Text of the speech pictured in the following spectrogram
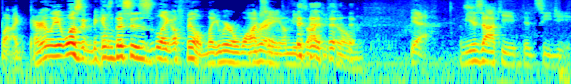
but apparently it wasn't because this is like a film. Like we were watching Right. a Miyazaki film. Yeah, Miyazaki did CG.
